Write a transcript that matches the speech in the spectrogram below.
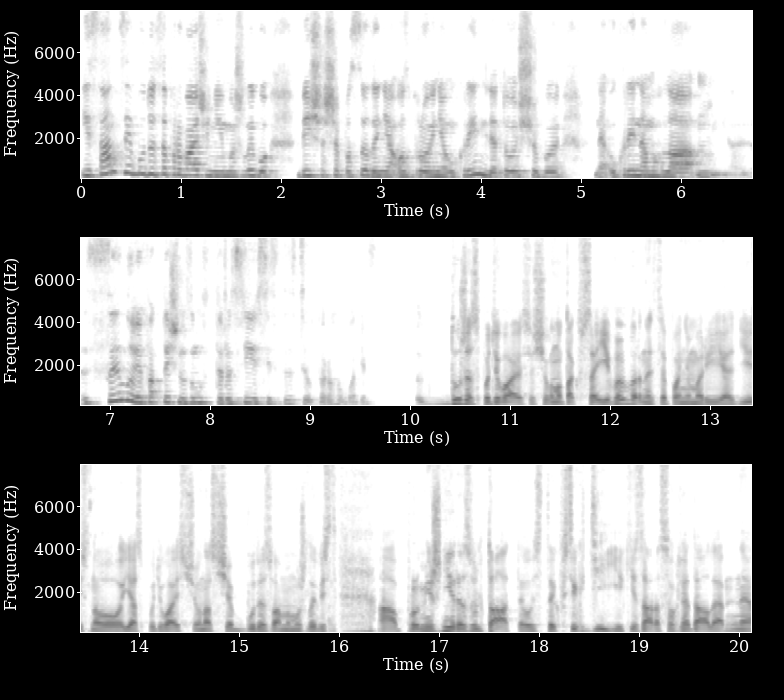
і санкції будуть запроваджені, і можливо більше ще посилення озброєння України для того, щоб е, Україна могла силою фактично змусити Росію сісти за стіл переговорів. Дуже сподіваюся, що воно так все і вивернеться, пані Марія. Дійсно, я сподіваюся, що у нас ще буде з вами можливість проміжні результати ось тих всіх дій, які зараз оглядали, е,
